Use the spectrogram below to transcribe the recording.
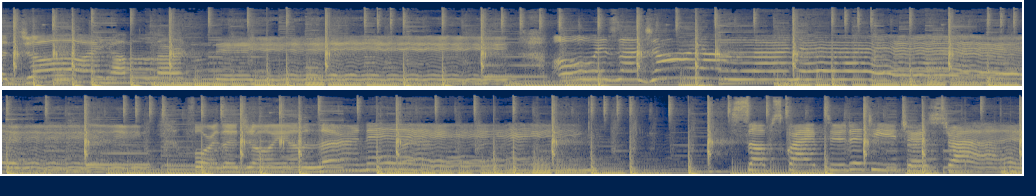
The joy of learning. Oh, it's the joy of learning. For the joy of learning. Subscribe to the Teacher's Tribe.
